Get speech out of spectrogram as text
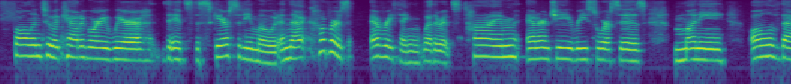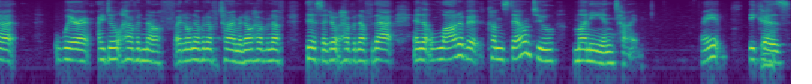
fall into a category where it's the scarcity mode, and that covers everything, whether it's time, energy, resources, money, all of that, where I don't have enough. I don't have enough time. I don't have enough this. I don't have enough that. And a lot of it comes down to money and time, right? Because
